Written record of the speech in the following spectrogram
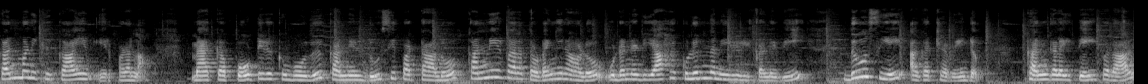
கண்மணிக்கு காயம் ஏற்படலாம். மேக்கப் போட்டிருக்கும் போது கண்ணில் தூசி பட்டாலோ கண்ணீர் வர தொடங்கினாலோ உடனடியாக குளிர்ந்த நீரில் கழுவி தூசியை அகற்ற வேண்டும். கண்களை தேய்ப்பதால்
